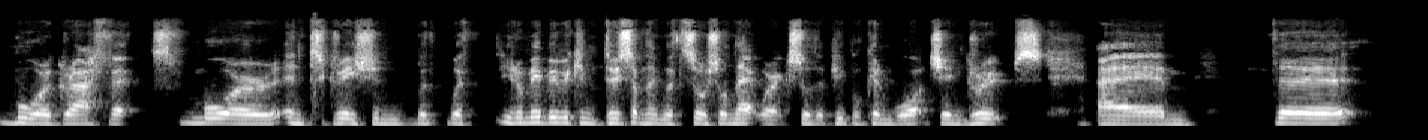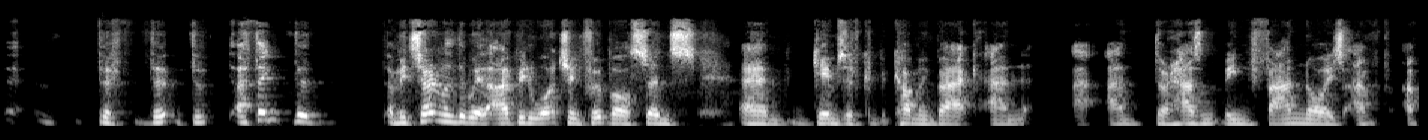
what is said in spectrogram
more graphics, more integration with, with you know maybe we can do something with social networks so that people can watch in groups. Um, the, the the the I think the I mean certainly the way that I've been watching football since um, games have been coming back and and there hasn't been fan noise. I've, I've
